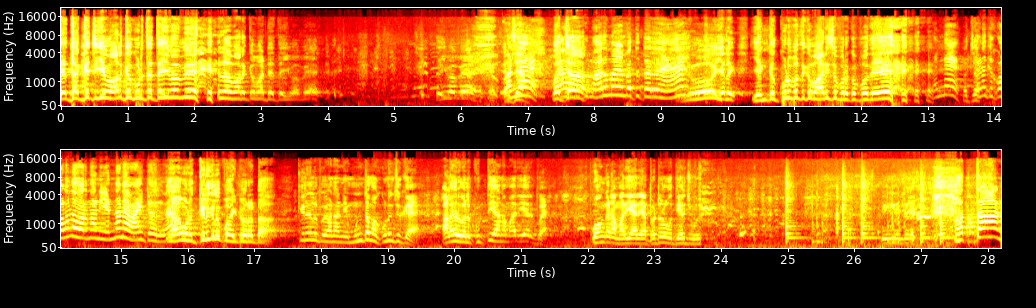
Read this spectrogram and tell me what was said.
என் தங்கச்சிக்கு வாழ்க்கை கொடுத்த தெய்வமே. நான் மறக்க மாட்டேன் தெய்வமே. மருமயம் பத்து தர்றேன். ஐயோ எனக்கு எங்க குடும்பத்துக்கு வாரிசு பிறக்க போதே. அண்ணே எனக்கு குழந்தை வரனா நீ என்னண்ணே வாங்கிட்டு வருவ? நான் உனக்கு கிளுகிழு போயிட்டு வரேன்டா. கிளியில் போய் வேணா நீ முண்டமா குனிஞ்சுக்க. அழகர்கள் குட்டியான மாதிரியே இருப்ப. போங்கடா மரியாதையா பெட்ரோல் ஊற்றி எரிச்சு. அத்தான்.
